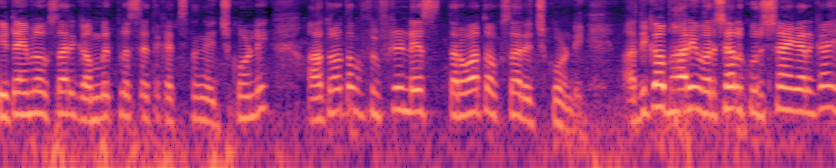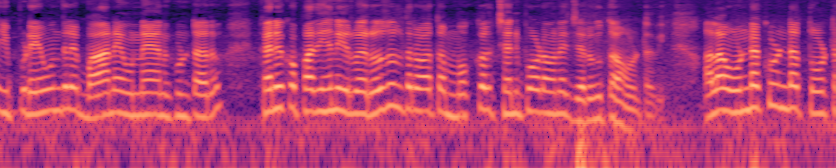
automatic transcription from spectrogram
ఈ టైంలో ఒకసారి గంభీర్ ప్లస్ అయితే ఖచ్చితంగా ఇచ్చుకోండి. ఆ తర్వాత ఒక ఫిఫ్టీన్ డేస్ తర్వాత ఒకసారి ఇచ్చుకోండి. అధిక భారీ వర్షాలు కురిసినాయి కనుక ఇప్పుడు ఏముందిలే బాగానే ఉన్నాయనుకుంటారు. కానీ ఒక పదిహేను ఇరవై రోజుల తర్వాత మొక్కలు చనిపోవడం అనేది జరుగుతూ ఉంటుంది. అలా ఉండకుండా తోట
